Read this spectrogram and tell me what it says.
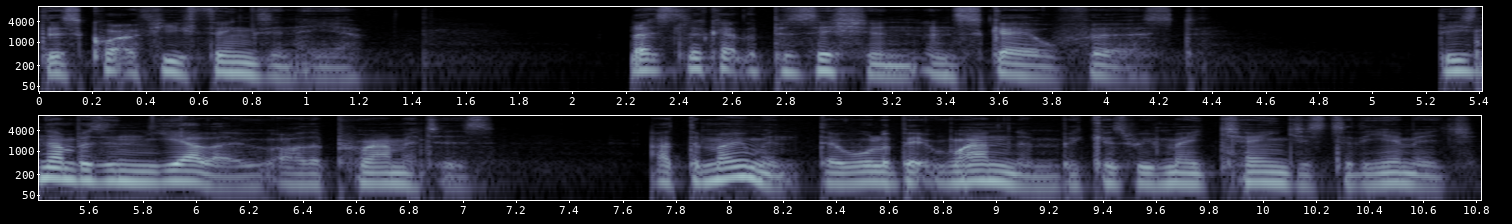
there's quite a few things in here. Let's look at the position and scale first. These numbers in yellow are the parameters. At the moment, they're all a bit random because we've made changes to the image.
